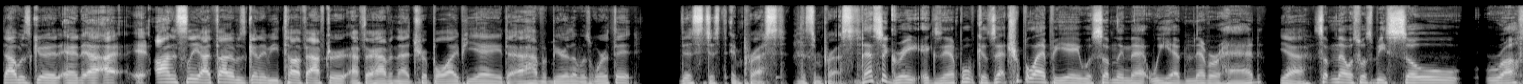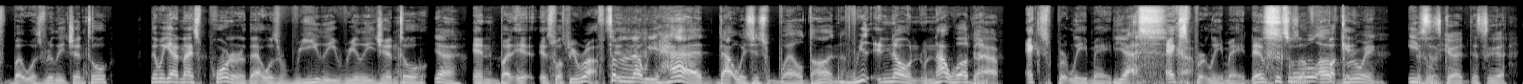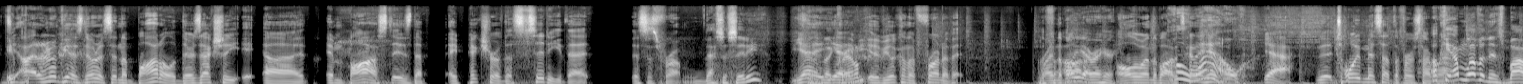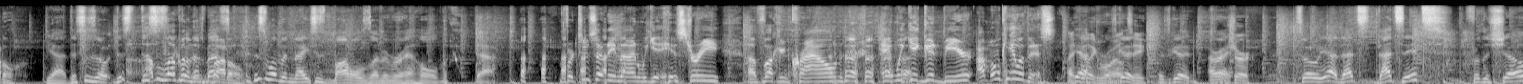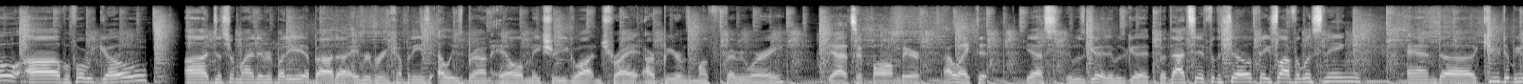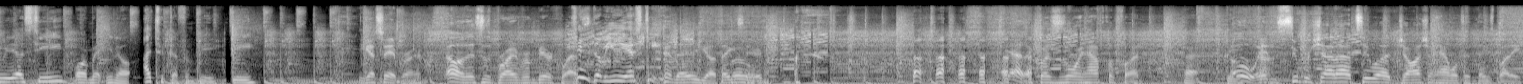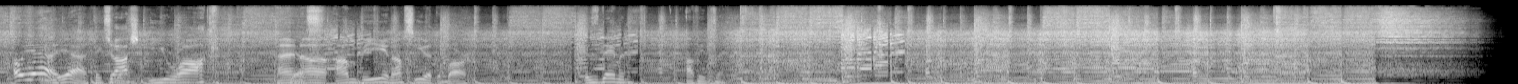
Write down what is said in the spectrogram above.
That was good, and uh, I it, honestly I thought it was going to be tough after after having that triple IPA to have a beer that was worth it. This just impressed. This impressed. That's a great example because that triple IPA was something that we have never had. Yeah, Something that was supposed to be so rough but was really gentle. Then we got a nice porter that was really, really gentle yeah. and but it, it's supposed to be rough. Something that we had that was just well done. Really, no, not well done. Yeah. Expertly made. Yes. Expertly made. This, this was School a of fucking brewing. This is good. This is good. I don't know if you guys noticed in the bottle. There's actually uh, embossed is the a picture of the city that this is from. That's a city. Yeah, yeah. If you, if you look on the front of it, right in the fr- oh, yeah, right here. all the way on the bottom. Oh, it's kind of wow. hidden. Yeah, It totally missed that the first time. Okay, around. I'm loving this bottle. Yeah, this is a this this I'm is loving one of the this best, bottle. This is one of the nicest bottles I've ever held. yeah. For two seventy nine, we get history, a fucking crown, and we get good beer. I'm okay with this. I yeah, feel like royalty. It's good. It's good. All For sure. So yeah, that's that's it for the show. Uh, before we go, uh, just remind everybody about uh, Avery Brewing Company's Ellie's Brown Ale. Make sure you go out and try it. Our beer of the month for February. Yeah, it's a bomb beer. I liked it. Yes, it was good. It was good. But that's it for the show. Thanks a lot for listening. And uh, QWEST, or you know, I took that from B. B. You gotta say it, Brian. Oh, this is Brian from Beer Quest. QWEST. there you go. Thanks, Boom. dude. yeah, that quest is only half the fun. All right. Oh, and super shout out to uh, Josh and Hamilton. Thanks, buddy. oh yeah, yeah. Thanks, again. Josh, you rock. And Yes. uh, I'm B, and I'll see you at the bar. This is Damon. Auf Wiedersehen.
